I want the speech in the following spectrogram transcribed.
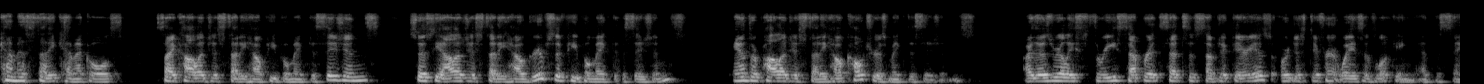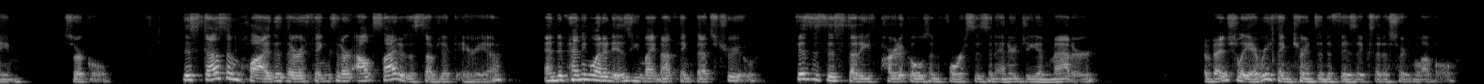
Chemists study chemicals. Psychologists study how people make decisions. Sociologists study how groups of people make decisions. Anthropologists study how cultures make decisions. Are those really three separate sets of subject areas or just different ways of looking at the same circle? This does imply that there are things that are outside of the subject area and depending what it is, you might not think that's true. Physicists study particles and forces and energy and matter. Eventually, everything turns into physics at a certain level.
